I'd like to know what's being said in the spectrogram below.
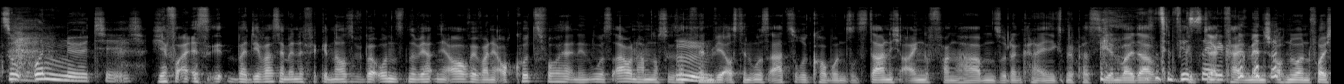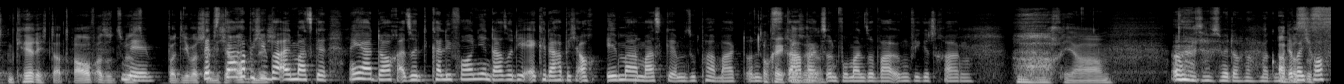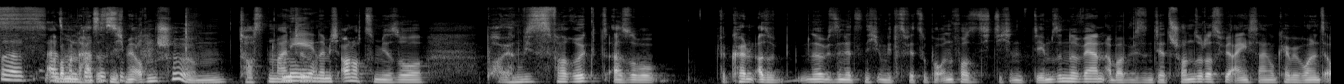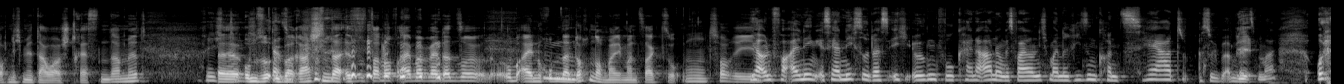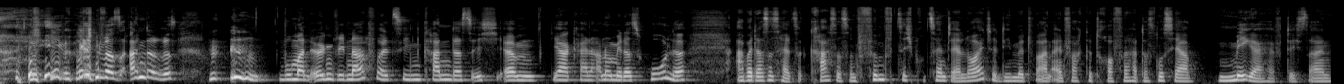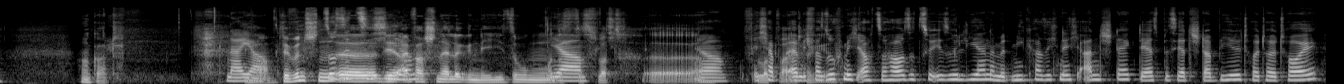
so unnötig. Ja, vor allem, es, bei dir war es ja im Endeffekt genauso wie bei uns. Ne? Wir hatten ja auch, wir waren ja auch kurz vorher in den USA und haben noch so gesagt, mm. wenn wir aus den USA zurückkommen und uns da nicht eingefangen haben, so dann kann ja nichts mehr passieren, weil da gibt ja kein Mensch auch nur einen feuchten Kehricht da drauf. Also zumindest nee. bei dir wahrscheinlich Selbst da habe ich überall Maske. Naja, doch, also Kalifornien, da so die Ecke, da habe ich auch immer Maske im Supermarkt und okay, Starbucks krass, ja. und wo man so war irgendwie getragen. Ach ja. Oh, das ist mir doch noch mal gut. Aber, aber ich hoffe. Also, aber man hat es nicht mehr auf dem Schirm. Thorsten meinte nee. nämlich auch noch zu mir so: Boah, irgendwie ist es verrückt. Also, wir können, also, ne, wir sind jetzt nicht irgendwie, dass wir jetzt super unvorsichtig in dem Sinne wären, aber wir sind jetzt schon so, dass wir eigentlich sagen: Okay, wir wollen uns auch nicht mehr Dauer stressen damit. Äh, umso also, überraschender ist es dann auf einmal, wenn dann so um einen rum dann hm. doch nochmal jemand sagt, so, mm, sorry. Ja, und vor allen Dingen ist ja nicht so, dass ich irgendwo, keine Ahnung, es war noch nicht mal ein Riesenkonzert, wie beim nee. letzten Mal, oder irgendwas anderes, wo man irgendwie nachvollziehen kann, dass ich, ähm, ja, keine Ahnung, mir das hole. Aber das ist halt so krass, das sind 50 Prozent der Leute, die mit waren, einfach getroffen hat. Das muss ja mega heftig sein. Oh Gott. Naja. Ja. Wir wünschen so äh, dir einfach schnelle Genesung und ja. dass das flott. Äh, ja, flott ich, ähm, ich versuche mich auch zu Hause zu isolieren, damit Mika sich nicht ansteckt. Der ist bis jetzt stabil, toi, toi, toi.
